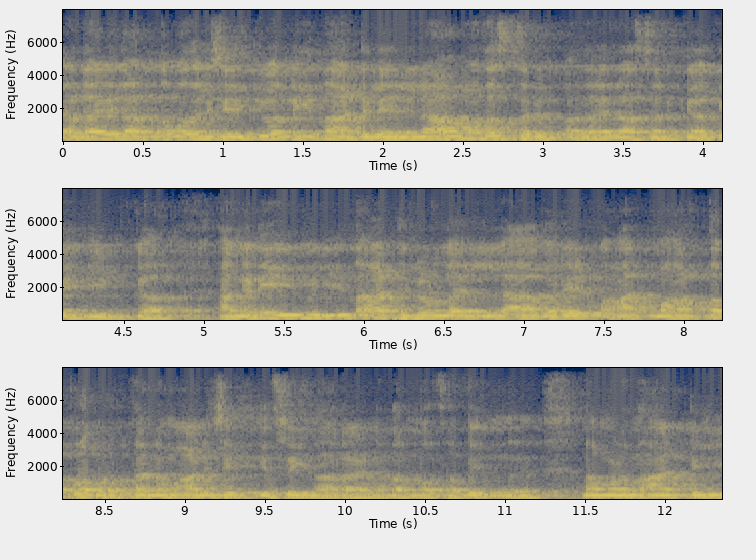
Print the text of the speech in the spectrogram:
അതായത് അന്ന് മുതൽ ശരിക്കും പറഞ്ഞാൽ ഈ നാട്ടിലെ എല്ലാ മതസ്ഥരും അതായത് അസൻക കെജീംക അങ്ങനെ ഈ നാട്ടിലുള്ള എല്ലാവരെയും ആത്മാർത്ഥ പ്രവർത്തനമാണ് ശരിക്കും ശ്രീനാരായണ ധർമ്മസഭ ഇന്ന് നമ്മുടെ നാട്ടിൽ ഈ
